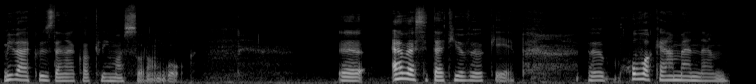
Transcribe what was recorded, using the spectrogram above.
mivel küzdenek a klímaszorongók. Elveszített jövőkép. Hova kell mennem?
